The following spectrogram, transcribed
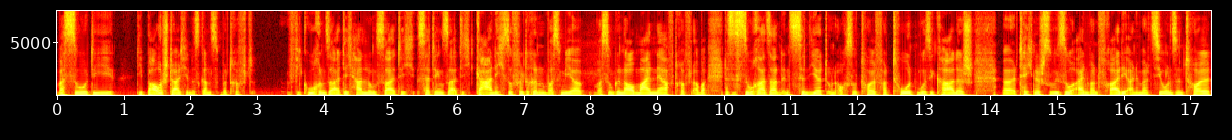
was so die, die Bausteinchen des Ganzen betrifft, figurenseitig, handlungsseitig, settingseitig gar nicht so viel drin, was mir, was so genau meinen Nerv trifft. Aber das ist so rasant inszeniert und auch so toll vertont, musikalisch, äh, technisch sowieso einwandfrei. Die Animationen sind toll,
